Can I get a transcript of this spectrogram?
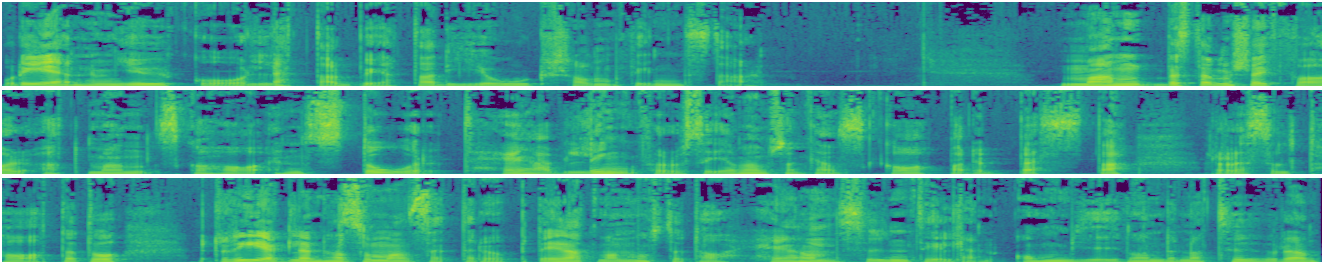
och det är en mjuk och lättarbetad jord som finns där. Man bestämmer sig för att man ska ha en stor tävling för att se vem som kan skapa det bästa resultatet. Och reglerna som man sätter upp det är att man måste ta hänsyn till den omgivande naturen.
